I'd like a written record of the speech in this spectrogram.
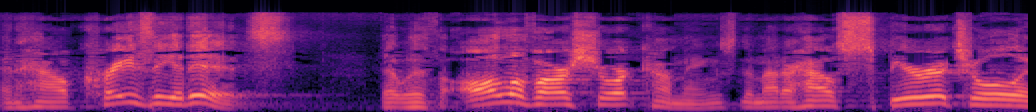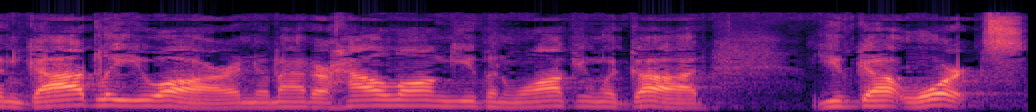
and how crazy it is that with all of our shortcomings, no matter how spiritual and godly you are, and no matter how long you've been walking with God, you've got warts.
